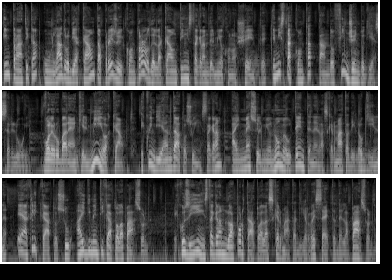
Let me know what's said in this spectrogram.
In pratica, un ladro di account ha preso il controllo dell'account Instagram del mio conoscente e mi sta contattando fingendo di essere lui. Vuole rubare anche il mio account e quindi è andato su Instagram, ha immesso il mio nome utente nella schermata di login e ha cliccato su Hai dimenticato la password. E così Instagram lo ha portato alla schermata di reset della password.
